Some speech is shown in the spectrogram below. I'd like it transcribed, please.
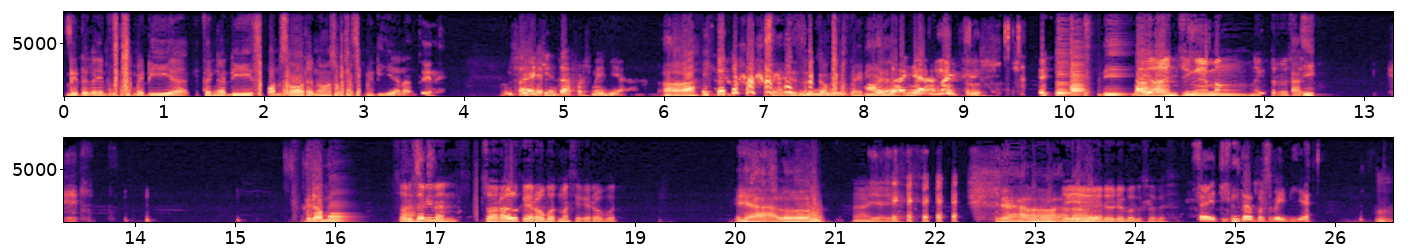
didengerin first media kita nggak disponsorin sama first media nanti nih Saya cinta first media. ah saya suka first media Harganya naik terus. di ya anjing emang naik terus ya. Gak mau sorry sorry nan suara lu kayak robot masih kayak robot Ya halo nah iya iya Ya halo, iya iya udah udah bagus bagus Saya cinta Persmedia. Nah,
